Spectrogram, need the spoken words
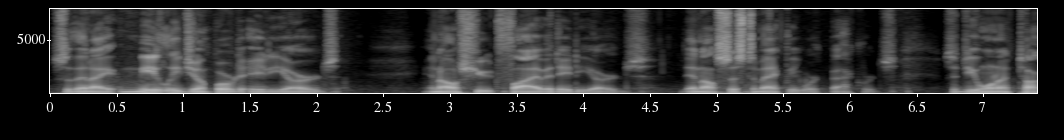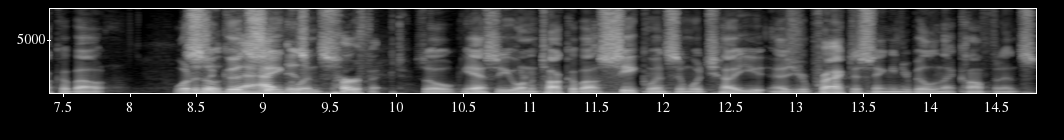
So then I immediately jump over to 80 yards and I'll shoot five at 80 yards. Then I'll systematically work backwards. So do you want to talk about what is so a good that is sequence? perfect. so yeah, so you want to talk about sequence in which how you as you're practicing and you're building that confidence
